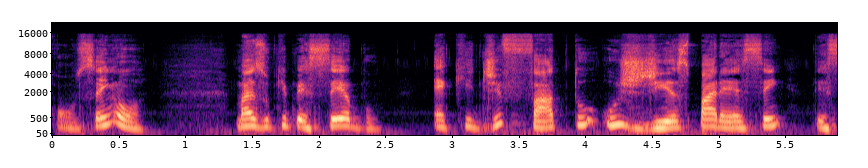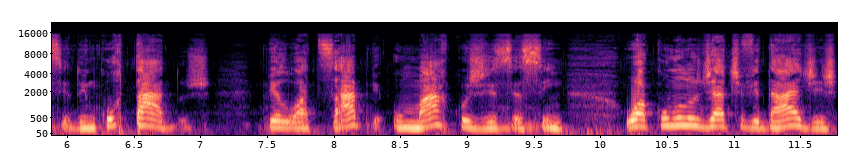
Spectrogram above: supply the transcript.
com o Senhor. Mas o que percebo é que, de fato, os dias parecem ter sido encurtados. Pelo WhatsApp, o Marcos disse assim: o acúmulo de atividades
